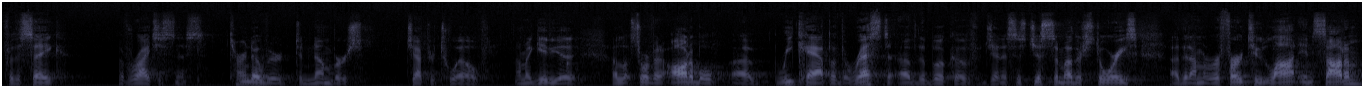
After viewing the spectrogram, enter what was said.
for the sake of righteousness. Turned over to Numbers chapter 12. I'm going to give you a, a sort of an audible uh, recap of the rest of the book of Genesis, just some other stories uh, that I'm going to refer to Lot in Sodom.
